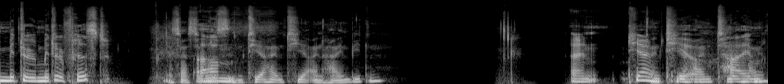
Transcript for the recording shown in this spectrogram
Mittel, Mittelfrist. Das heißt, du würdest Ähm. diesem Tierheim-Tier ein Heim bieten? Ein Tierheimtier. Tierheim, Tierheim. Heim.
